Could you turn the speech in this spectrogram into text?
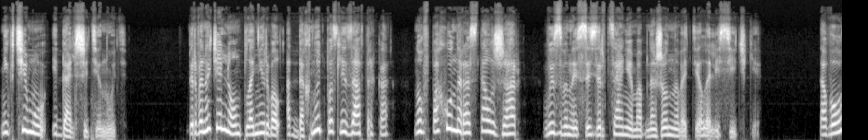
Ни к чему и дальше тянуть. Первоначально он планировал отдохнуть после завтрака, но в паху нарастал жар, вызванный созерцанием обнаженного тела лисички. Того,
